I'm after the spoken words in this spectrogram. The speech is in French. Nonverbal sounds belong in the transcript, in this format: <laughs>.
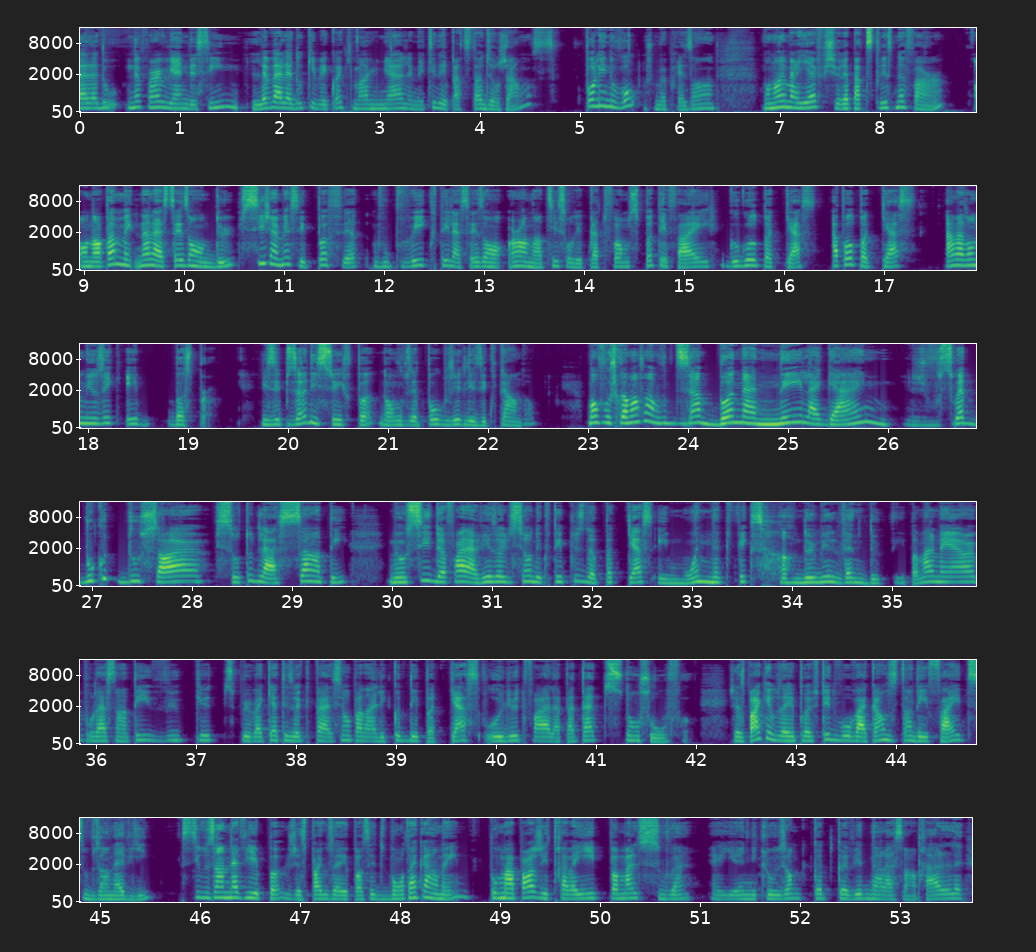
Balado 91 Behind the Scene, le balado québécois qui met en lumière le métier des répartiteurs d'urgence. Pour les nouveaux, je me présente. Mon nom est Marie-Ève, je suis répartitrice 911. On entend maintenant la saison 2. Si jamais c'est pas fait, vous pouvez écouter la saison 1 en entier sur les plateformes Spotify, Google Podcasts, Apple Podcasts, Amazon Music et Buzzsprout. Les épisodes, ils suivent pas, donc vous n'êtes pas obligé de les écouter en ordre. Bon, faut que je commence en vous disant bonne année la gang. Je vous souhaite beaucoup de douceur, puis surtout de la santé, mais aussi de faire la résolution d'écouter plus de podcasts et moins de Netflix <laughs> en 2022. C'est pas mal meilleur pour la santé vu que tu peux vaquer à tes occupations pendant l'écoute des podcasts au lieu de faire la patate sur ton sofa. J'espère que vous avez profité de vos vacances du temps des fêtes si vous en aviez. Si vous en aviez pas, j'espère que vous avez passé du bon temps quand même. Pour ma part, j'ai travaillé pas mal souvent. Euh, il y a une éclosion de cas de COVID dans la centrale,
